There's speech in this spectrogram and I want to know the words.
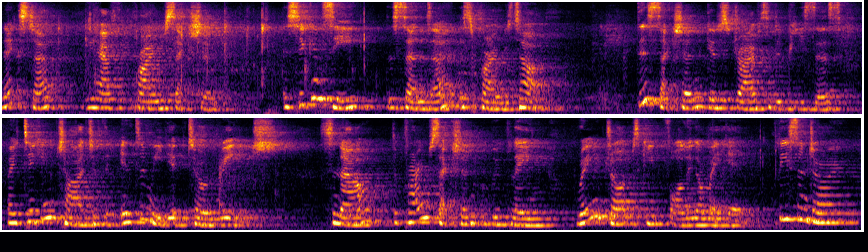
Next up, we have the prime section. As you can see, the center is prime guitar. This section gives drive to the pieces by taking charge of the intermediate tone range. So now, the prime section will be playing Raindrops Keep Falling on My Head. Please enjoy.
